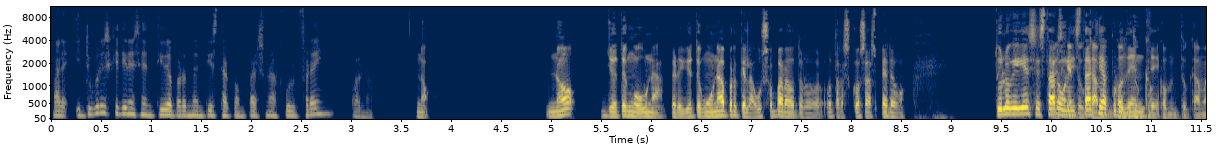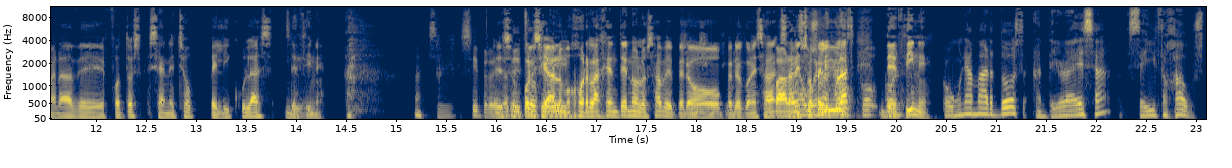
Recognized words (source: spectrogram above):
Vale, ¿y tú crees que tiene sentido para un dentista comprarse una full frame o no? No, yo tengo una, pero yo tengo una porque la uso para otro, otras cosas, pero tú lo que quieres es estar Es a una instancia cama- con tu- prudente. Con, tu cámara de fotos se han hecho películas de Sí. cine. Sí. Sí, pero Eso por si a lo mejor la gente no lo sabe, pero, Sí, sí, sí. pero con esa Para se han hecho películas con- de con- cine. Con una Mark II anterior a esa se hizo House.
